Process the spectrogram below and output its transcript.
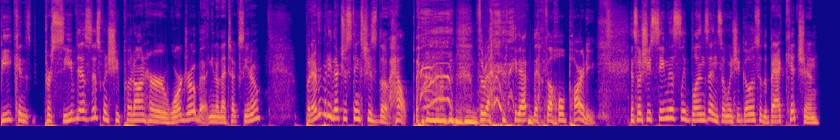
be con- perceived as this when she put on her wardrobe, you know, that tuxedo. But everybody there just thinks she's the help throughout the, the, the whole party. And so she seamlessly blends in. So when she goes to the back kitchen,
